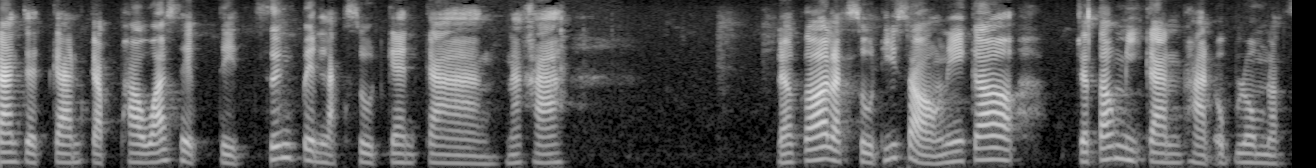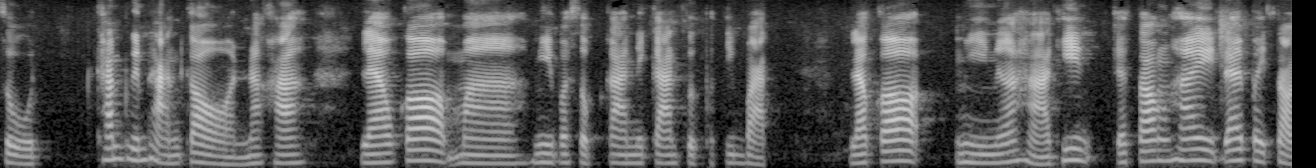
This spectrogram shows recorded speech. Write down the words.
การจัดการกับภาวะเสพติด ซึ่งเป็นหลักสูตรแกนกลางนะคะ แล้วก็หลักสูตรที่ 2 นี้ก็จะต้องมีการผ่านอบรมหลักสูตรขั้นพื้นฐานก่อนนะคะ แล้วก็มามีประสบการณ์ในการฝึกปฏิบัติ แล้วก็มีเนื้อหาที่จะต้องให้ได้ไปต่อ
